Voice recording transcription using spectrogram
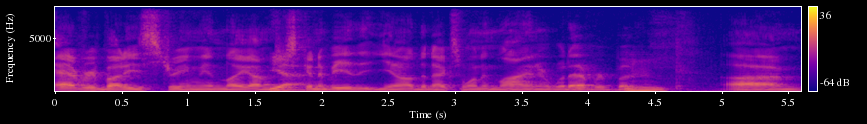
everybody's streaming. Like, I'm just gonna be the, you know, the next one in line or whatever. But, Mhm. um,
